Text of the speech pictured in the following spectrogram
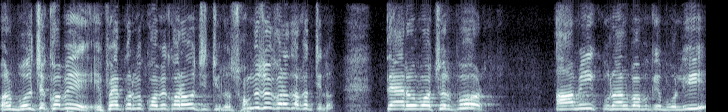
আর বলছে কবে? এফআইআর করবে, কবে করা উচিত ছিল? সঙ্গে সঙ্গে করা দরকার ছিল। তেরো বছর পর আমি কুণালবাবুকে বলি,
